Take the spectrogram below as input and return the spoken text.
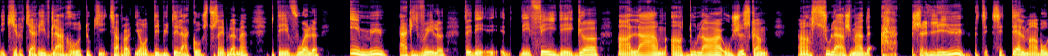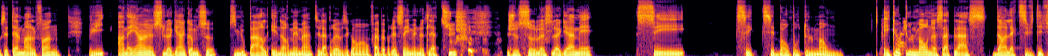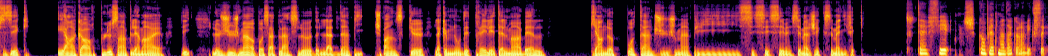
et qui, qui arrivent de la route ou qui ça ils ont débuté la course tout simplement. Puis tes voix là, émues arriver, là, tu sais, des, des filles, des gars en larmes, en douleur ou juste comme en soulagement de Ah, je l'ai eu. C'est- tellement beau, c'est tellement le fun. Puis en ayant un slogan comme ça qui nous parle énormément, tu sais, la preuve, c'est qu'on fait à peu près cinq minutes là-dessus, juste sur le slogan, mais c'est bon pour tout le monde et que Ouais. tout le monde a sa place dans l'activité physique et encore plus en plein air. Le jugement n'a pas sa place là, de- là-dedans. Puis je pense que la communauté de trail est tellement belle qu'il n'y en a pas tant de jugement. Puis c'est- magique, c'est magnifique. Tout à fait. Je suis complètement d'accord avec ça.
